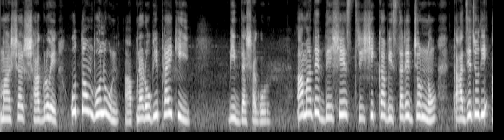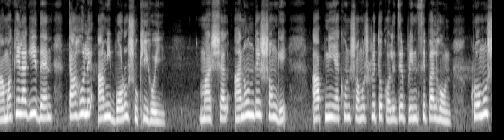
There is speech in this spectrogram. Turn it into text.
মার্শাল সাগ্রহে উত্তম বলুন, আপনার অভিপ্রায় কী? বিদ্যাসাগর আমাদের দেশে স্ত্রী শিক্ষা বিস্তারের জন্য কাজে যদি আমাকে লাগিয়ে দেন, তাহলে আমি বড় সুখী হই। মার্শাল আনন্দের সঙ্গে আপনি এখন সংস্কৃত কলেজের প্রিন্সিপাল হন। ক্রমশ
